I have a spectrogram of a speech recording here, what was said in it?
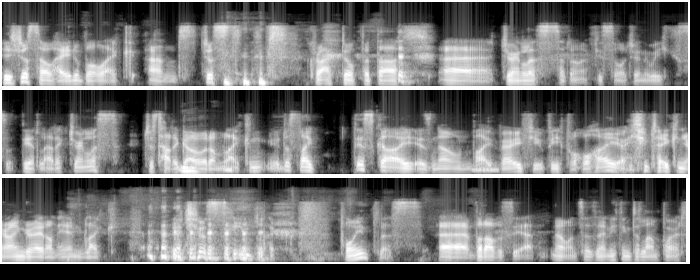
he's just so hateable, like, and just cracked up at that uh, journalist. I don't know if you saw during the week, the Athletic journalist just had a go at him, like, and you're just like, this guy is known by very few people. Why are you taking your anger out on him? Like, it just seemed like pointless. Uh, but obviously, yeah, no one says anything to Lampard.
